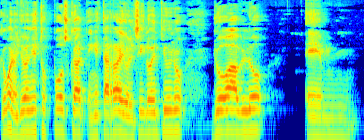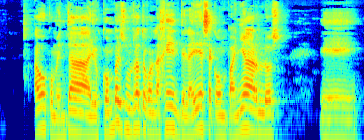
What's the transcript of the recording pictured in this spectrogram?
que bueno, yo en estos podcasts, en esta radio del siglo XXI, yo hablo, em, hago comentarios, converso un rato con la gente, la idea es acompañarlos, eh,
